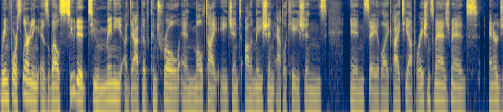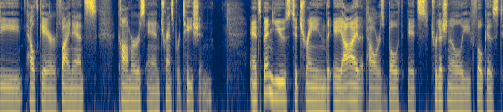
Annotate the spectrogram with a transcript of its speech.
reinforced learning is well suited to many adaptive control and multi agent automation applications in, say, like IT operations management, energy, healthcare, finance, commerce, and transportation. And it's been used to train the AI that powers both its traditionally focused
